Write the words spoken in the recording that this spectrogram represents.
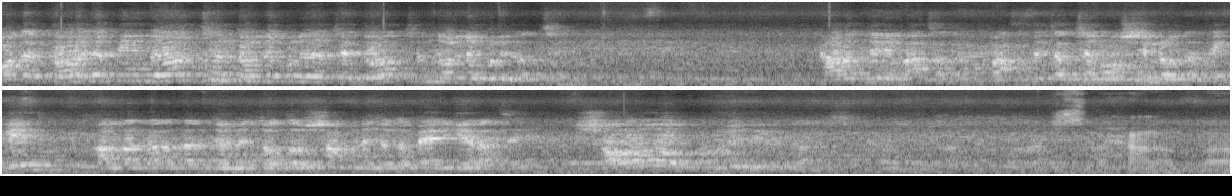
অর্থাৎ দরজা তিনি দৌড়াচ্ছেন দরজা খুলে যাচ্ছে দৌড়াচ্ছেন দরজা খুলে যাচ্ছে। কারণ তিনি বাঁচাতে চাচ্ছেন অশ্লীলতা থেকে। আল্লাহ তাআলা তার জন্য যত সামনে যত ব্যারিয়ার আছে, সব খুলে দিতে সুবহানাল্লাহ।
